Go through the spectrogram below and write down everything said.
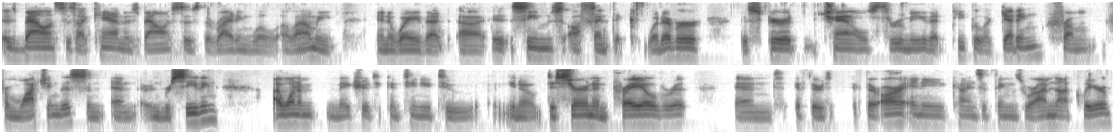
as balanced as i can as balanced as the writing will allow me in a way that uh, it seems authentic whatever the spirit channels through me that people are getting from from watching this and and, and receiving i want to make sure to continue to you know discern and pray over it. And if there's if there are any kinds of things where i'm not clear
